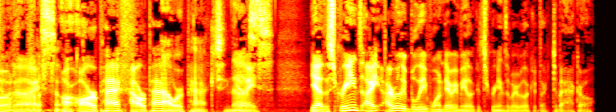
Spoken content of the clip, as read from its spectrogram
Oh, nice. awesome. Our, our pack, our pack, Our Pact, Nice. yes. Yeah, the screens. I, I really believe one day we may look at screens the way we look at like tobacco.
